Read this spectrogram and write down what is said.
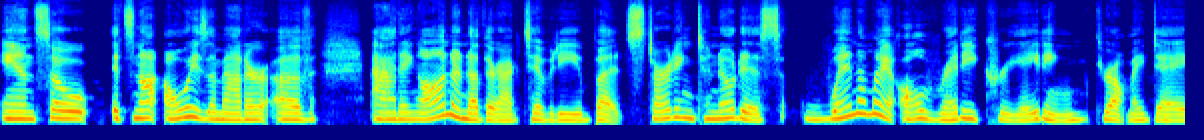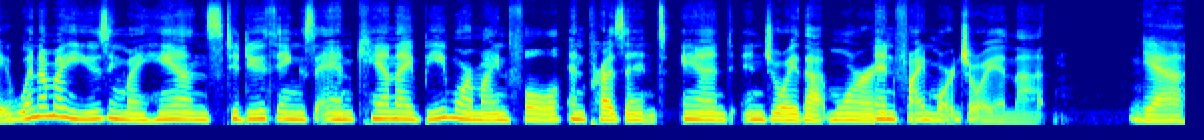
And so it's not always a matter of adding on another activity, but starting to notice when am I already creating throughout my day? When am I using my hands to do things? And can I be more mindful and present and enjoy that more and find more joy in that? Yeah.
